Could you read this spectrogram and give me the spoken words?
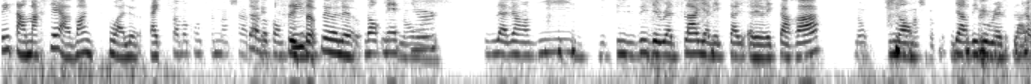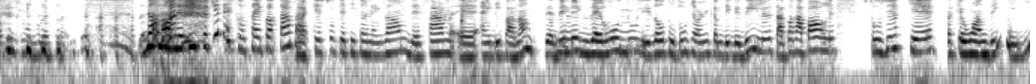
Tu sais, ça marchait avant que tu sois là. Fait que Ça va continuer de marcher Ça après. va continuer. C'est ça. ça, là. ça. Donc, Sinon, messieurs, euh, si vous avez envie d'utiliser des red flags avec, ta- euh, avec Tara, Non, ça non, marchera pas. gardez vos red flags. Gardez vos red flags. Non, mais on a mais je trouve ça important parce que je trouve que tu es un exemple de femme euh, indépendante. Puis ça dénigre zéro, nous, les autres autos qui ont eu comme des bébés. Là, ça n'a pas rapport. Là. Je trouve juste que. Parce que one day, maybe,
